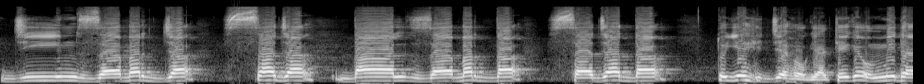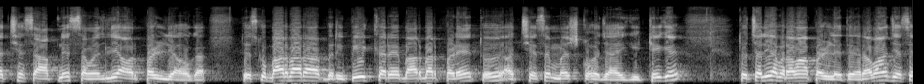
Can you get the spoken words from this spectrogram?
जीम ज़बर ज सज दाल ज़बर द सजद तो ये हिज्जे हो गया, ठीक है? उम्मीद है अच्छे से आपने समझ लिया और पढ़ लिया होगा। तो इसको बार बार आप रिपीट करें, बार बार पढ़ें तो अच्छे से मश्क हो जाएगी, ठीक है? तो चलिए अब रवा पढ़ लेते हैं। रवा जैसे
